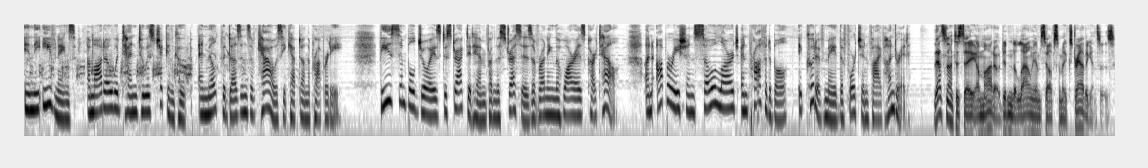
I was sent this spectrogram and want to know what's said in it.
In the evenings, Amado would tend to his chicken coop and milk the dozens of cows he kept on the property. These simple joys distracted him from the stresses of running the Juarez cartel, an operation so large and profitable it could have made the Fortune 500. That's not to say Amado didn't allow himself some extravagances.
